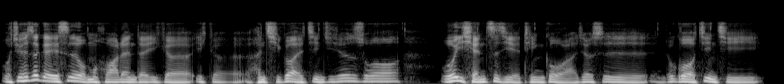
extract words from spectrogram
我觉得这个也是我们华人的一个一个很奇怪的禁忌，就是说我以前自己也听过啊，就是如果近期。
